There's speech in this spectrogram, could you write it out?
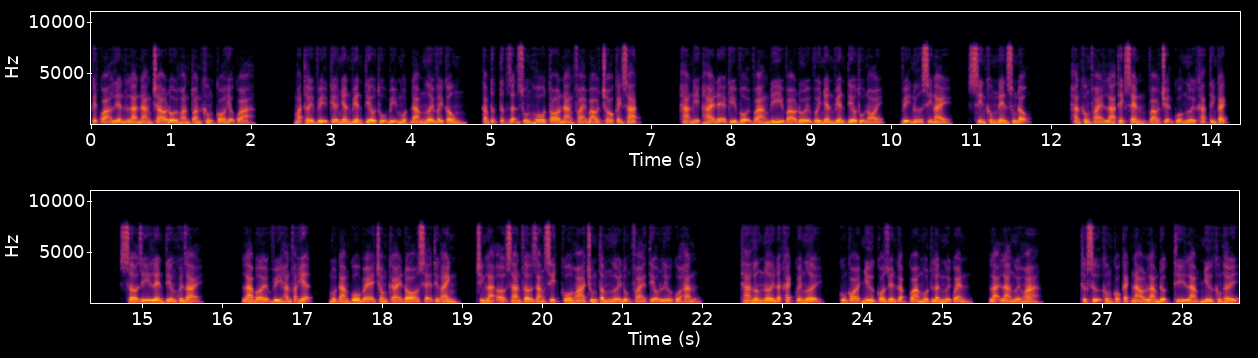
Kết quả liền là nàng trao đổi hoàn toàn không có hiệu quả. Mắt thấy vị kia nhân viên tiêu thụ bị một đám người vây công, căm tức tức giận xuống hô to nàng phải báo cho cảnh sát. Hạ nghị hai đệ kỳ vội vàng đi vào đối với nhân viên tiêu thụ nói, vị nữ sĩ này, xin không nên xung động. Hắn không phải là thích xen vào chuyện của người khác tính cách. Sở dĩ lên tiếng khuyên giải, là bởi vì hắn phát hiện, một đám cô bé trong cái đó sẽ tiếng anh chính là ở san phở giang xít cô hoa trung tâm người đụng phải tiểu lưu của hắn. Tha hương nơi đất khách quê người, cũng coi như có duyên gặp qua một lần người quen, lại là người hoa. Thực sự không có cách nào làm được thì làm như không thấy.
